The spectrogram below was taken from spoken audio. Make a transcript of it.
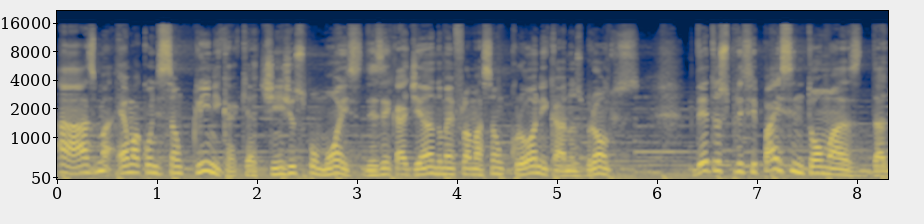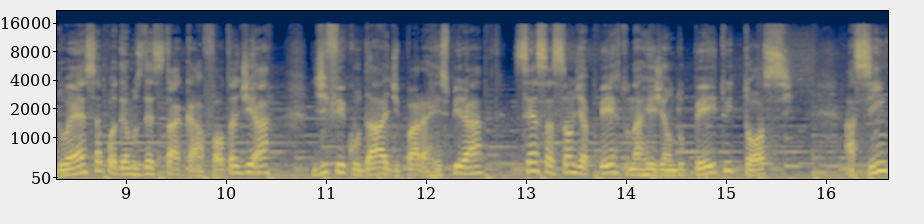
A asma é uma condição clínica que atinge os pulmões, desencadeando uma inflamação crônica nos brônquios. Dentre os principais sintomas da doença, podemos destacar falta de ar, dificuldade para respirar, sensação de aperto na região do peito e tosse. Assim,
